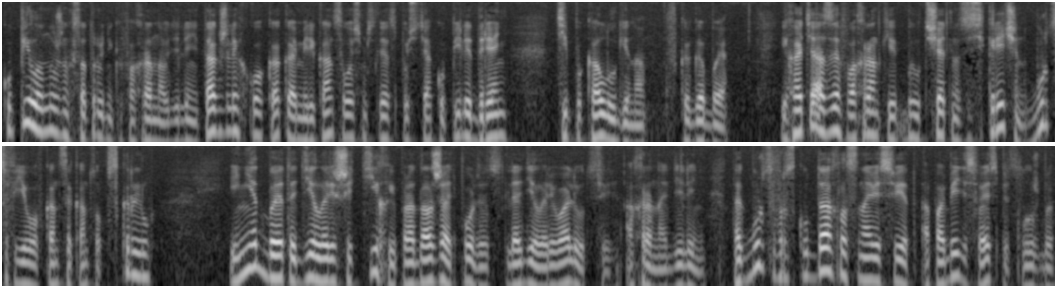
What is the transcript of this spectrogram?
купила нужных сотрудников охранного отделения так же легко, как и американцы 80 лет спустя купили дрянь типа Калугина в КГБ. И хотя Азеф в охранке был тщательно засекречен, Бурцев его в конце концов вскрыл. И нет бы это дело решить тихо и продолжать пользоваться для дела революции, охранное отделение, так Бурцев раскудахлался на весь свет о победе своей спецслужбы.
